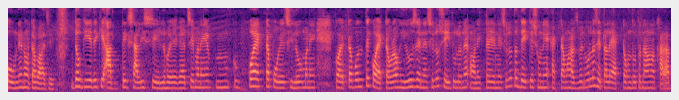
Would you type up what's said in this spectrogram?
পৌনে নটা বাজে। তো গিয়ে দেখি আর্ধেক শালি সেল হয়ে গেছে। মানে কয়েকটা পড়েছিল। মানে কয়েকটা বলতে কয়েকটা ওরা হিউজ এনেছিল। সেই তুলনায় অনেকটা এনেছিল। তো দেখে শুনে একটা আমার হাজব্যান্ড বলল যে, তাহলে একটা অন্তত না, আমার খারাপ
